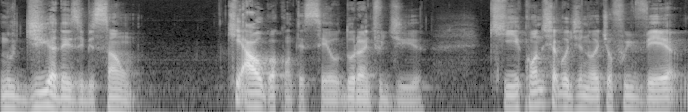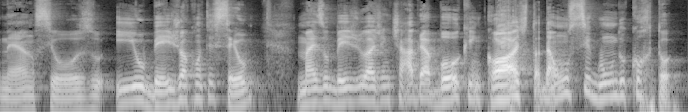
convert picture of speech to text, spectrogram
no dia da exibição que algo aconteceu durante o dia. Que quando chegou de noite eu fui ver, né, ansioso, e o beijo aconteceu, mas o beijo a gente abre a boca, encosta, dá um segundo, cortou.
